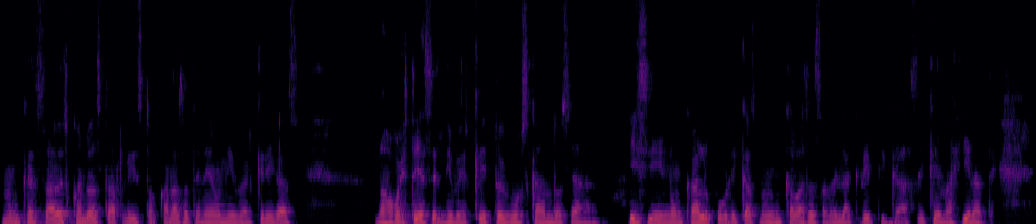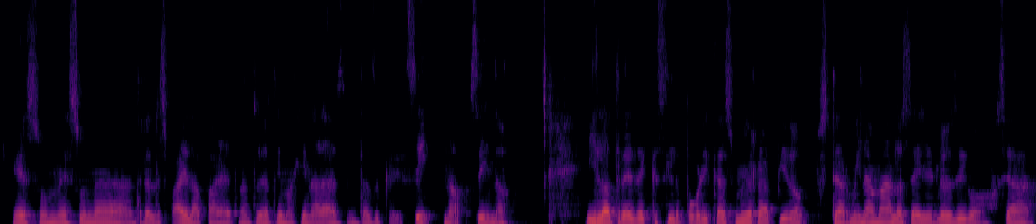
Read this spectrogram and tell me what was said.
nunca sabes cuándo va a estar listo, cuándo vas a tener un nivel que digas, no, este ya es el nivel que estoy buscando. O sea, y si nunca lo publicas, nunca vas a saber la crítica. Así que imagínate, es, un, es una entre la espalda y la pared, ¿no? Entonces ya te imaginarás, entonces que sí, no, sí, no. Y la otra es de que si lo publicas muy rápido, pues termina mal, o sea, yo les digo, o sea,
